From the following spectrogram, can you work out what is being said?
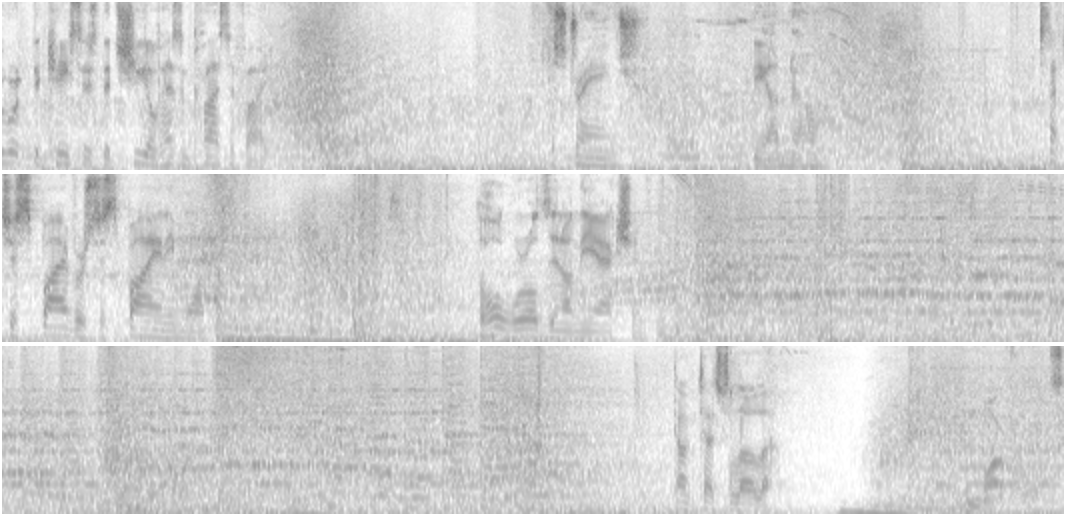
worked the cases that S.H.I.E.L.D. hasn't classified. The strange, the unknown. It's not just spy versus spy anymore. The whole world's in on the action. Don't touch Lola. Marvel's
